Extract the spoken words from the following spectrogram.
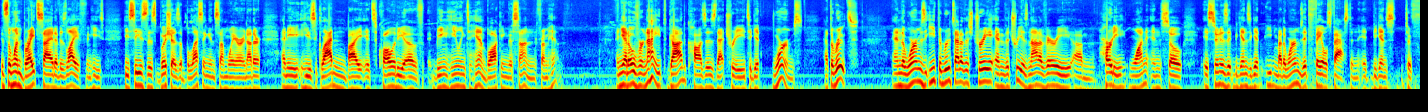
It's the one bright side of his life, and he's, he sees this bush as a blessing in some way or another, and he, he's gladdened by its quality of being healing to him, blocking the sun from him. And yet, overnight, God causes that tree to get worms at the roots. And the worms eat the roots out of this tree, and the tree is not a very um, hardy one. And so as soon as it begins to get eaten by the worms, it fails fast and it begins to f-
